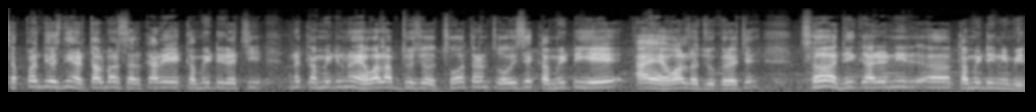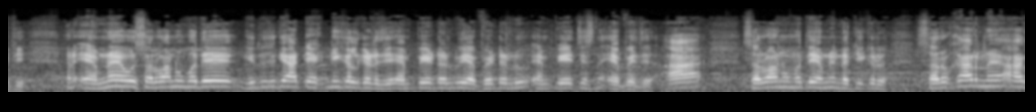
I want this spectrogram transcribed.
છપ્પન દિવસની હડતાલ બાદ સરકારે એ કમિટી રચી અને કમિટીનો અહેવાલ આપજો છે છ ત્રણ ચોવીસે કમિટીએ આ અહેવાલ રજૂ કર્યો છે. છ અધિકારીઓની કમિટી નિમિત્તી અને એમણે એવું સર્વાનુમતે કીધું છે કે આ ટેકનિકલ કરે છે. એમપીએડબલ્યુ એફએડબલ્યુ એમપીએચએસ ને એફએચએસ આ સર્વાનુમતે એમને નક્કી કર્યું. સરકારને આ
